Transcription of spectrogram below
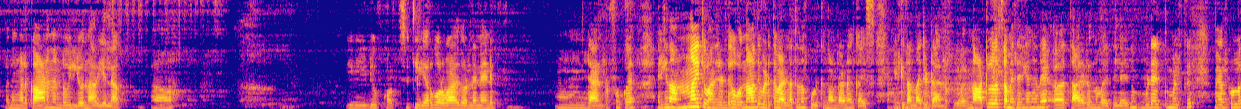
അപ്പോൾ നിങ്ങൾ കാണുന്നുണ്ടോ ഇല്ലയോ എന്ന് അറിയില്ല. ഈ വീഡിയോ കുറച്ച് ക്ലിയർ കുറവായതുകൊണ്ട് തന്നെ അതിന്റെ ഡാൻഡ്രഫൊക്കെ എനിക്ക് നന്നായിട്ട് വന്നിട്ടുണ്ട്. ഒന്നാമത് ഇവിടുത്തെ വെള്ളത്തിൽ നിന്ന് കുളിക്കുന്നതുകൊണ്ടാണ് ഗൈസ് എനിക്ക് നന്നായിട്ട് ഡാൻഡ്രഫ് വന്നത് നാട്ടിലുള്ള സമയത്ത് എനിക്ക് അങ്ങനെ താരൊന്നും വരുന്നില്ലായിരുന്നു ഇവിടെ എത്തുമ്പോഴേക്ക് ബാംഗ്ലൂരിലുള്ള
